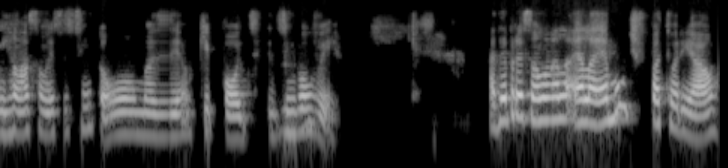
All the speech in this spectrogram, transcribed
em relação a esses sintomas e ao que pode se desenvolver. A depressão ela, ela é multifatorial,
